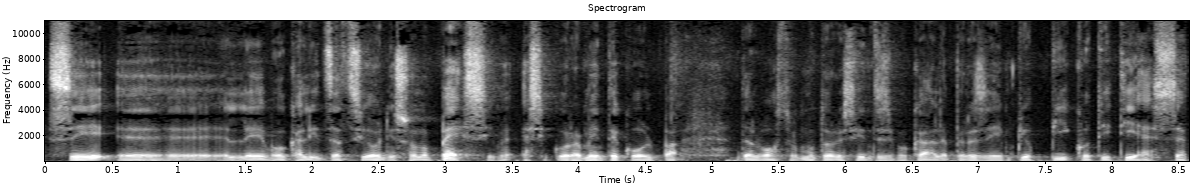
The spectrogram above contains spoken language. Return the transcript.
se eh, le vocalizzazioni sono pessime, è sicuramente colpa dal vostro motore sintesi vocale, per esempio Pico TTS,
